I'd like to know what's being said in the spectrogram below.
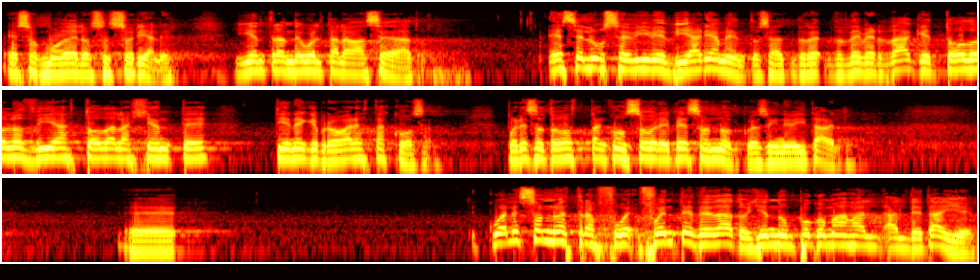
esos modelos sensoriales. Y entran de vuelta a la base de datos. Ese loop se vive diariamente, o sea, de verdad que todos los días toda la gente tiene que probar estas cosas. Por eso todos están con sobrepeso en Notco, es inevitable. Eh, ¿Cuáles son nuestras fu fuentes de datos? Yendo un poco más al, al detalle.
